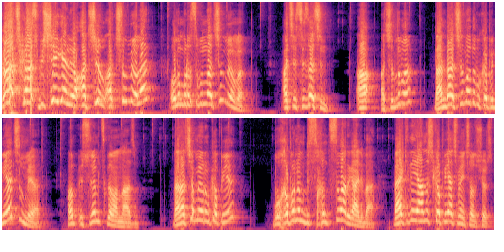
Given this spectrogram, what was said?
Kaç kaç bir şey geliyor. Açıl. Açılmıyor lan. Oğlum burası bunun açılmıyor mu? Açın siz açın. Aa açıldı mı? Ben de açılmadı bu kapı. Niye açılmıyor? Hop üstüne mi tıklamam lazım? Ben açamıyorum kapıyı. Bu kapının bir sıkıntısı var galiba. Belki de yanlış kapıyı açmaya çalışıyoruz.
